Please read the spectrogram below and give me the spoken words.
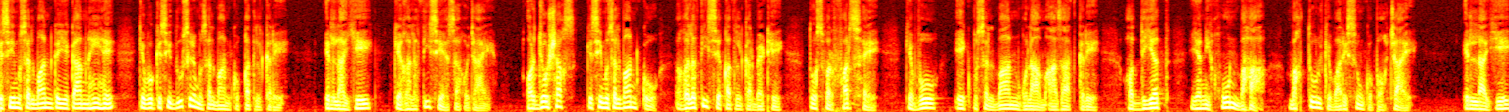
کسی مسلمان کا یہ کام نہیں ہے کہ وہ کسی دوسرے مسلمان کو قتل کرے اللہ یہ کہ غلطی سے ایسا ہو جائے۔ اور جو شخص کسی مسلمان کو غلطی سے قتل کر بیٹھے، تو اس پر فرض ہے کہ وہ ایک مسلمان غلام آزاد کرے اور دیت یعنی خون بہا مقتول کے وارثوں کو پہنچائے اللہ یہ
